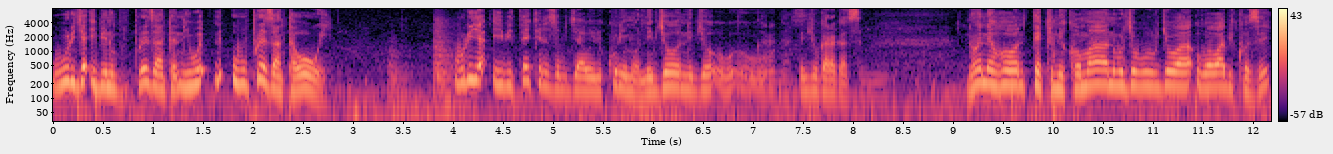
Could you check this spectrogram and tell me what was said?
Burya ibintu upresenta ni we ubu upresenta wowe. Buriya ibitekerezo byawe bikurimo ni byo ni byo ni byo ugaragaza. Noneho tekinikoma n'uburyo uba wabikoze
